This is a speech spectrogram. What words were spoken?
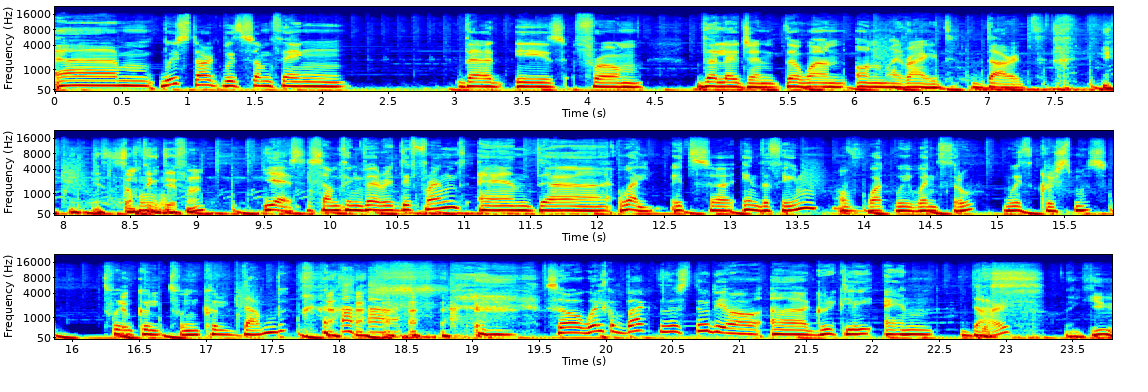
Um, we start with something that is from the legend, the one on my right, Dart. Something different. Yes, something very different. And uh, well, it's uh, in the theme of what we went through with Christmas. Twinkle, twinkle, dub. so, welcome back to the studio, uh, Greekly and Dart. Yes. Thank you.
